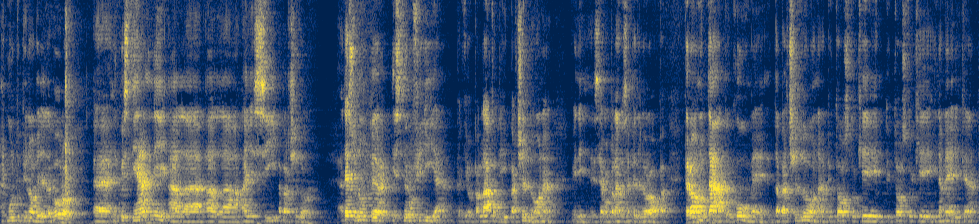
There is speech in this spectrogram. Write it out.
è molto più nobile il lavoro, eh, in questi anni alla, alla ISC a Barcellona. Adesso non per esterofilia, perché ho parlato di Barcellona, quindi stiamo parlando sempre dell'Europa, però ho notato come da Barcellona piuttosto che, piuttosto che in America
